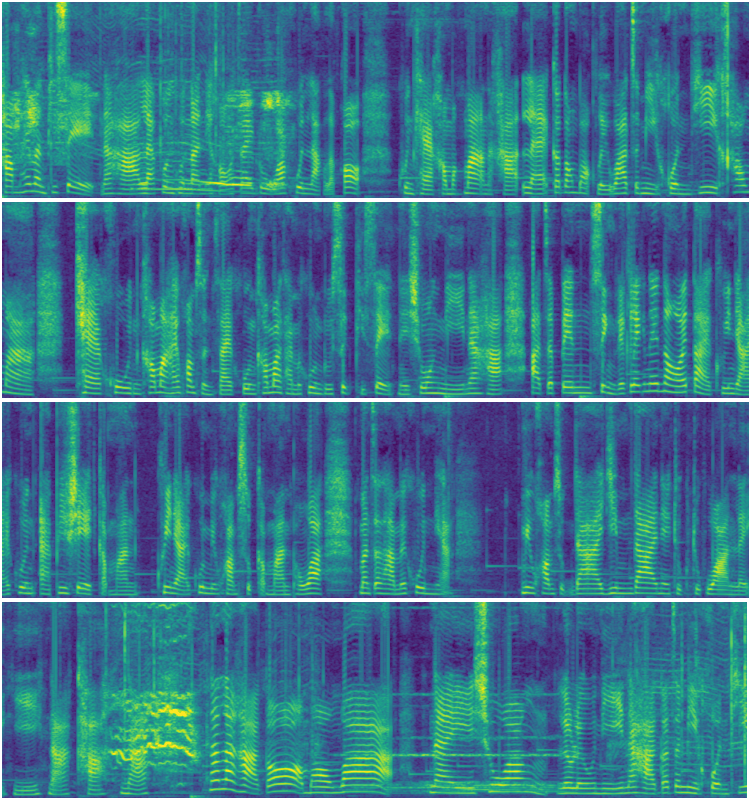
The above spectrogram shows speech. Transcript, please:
ทำให้มันพิเศษนะคะ และคนคนนั้นเนี่ยเขาจะรู้ว่าคุณหลักแล้วก็คุณแคร์เขามากๆนะคะ และก็ต้องบอกเลยว่าจะมีคนที่เข้ามาแคร์คุณเข้ามาให้ความสนใจคุณเข้ามาทำให้คุณรู้สึกพิเศษในช่วงนี้นะคะ อาจจะเป็นสิ่งเล็กๆน้อยๆแต่คุณอยากให้คุณ appreciate กับมัน คุณอยากให้คุณมีความสุขกับมัน เพราะว่ามันจะทำให้คุณเนี่ย มีความสุขได้ยิ้มได้ในทุกๆวันอะไรอย่างนี้นะคะนะนั่นแหละค่ะก็มองว่าในช่วงเร็วๆนี้นะคะ ก็จะมีคนที่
